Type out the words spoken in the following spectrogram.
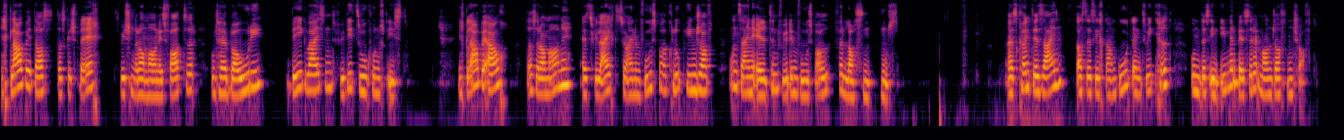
Ich glaube, dass das Gespräch zwischen Ramanes Vater und Herr Bauri wegweisend für die Zukunft ist. Ich glaube auch, dass Ramane es vielleicht zu einem Fußballclub hinschafft und seine Eltern für den Fußball verlassen muss. Es könnte sein, dass er sich dann gut entwickelt und es in immer bessere Mannschaften schafft.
